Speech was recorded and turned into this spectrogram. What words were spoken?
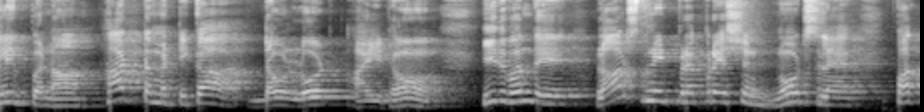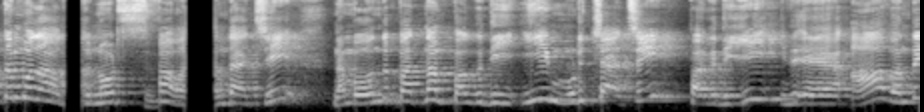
கிளிக் பண்ணால் ஆட்டோமேட்டிக்காக டவுன்லோட் ஆகிடும் இது வந்து லாஸ்ட் மினிட் ப்ரிப்பரேஷன் நோட்ஸில் பத்தொன்பதாவது நோட்ஸ் வந்தாச்சு. நம்ம வந்து பார்த்தா பகுதி இ முடிச்சாச்சு. பகுதி இ இது ஆ வந்து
